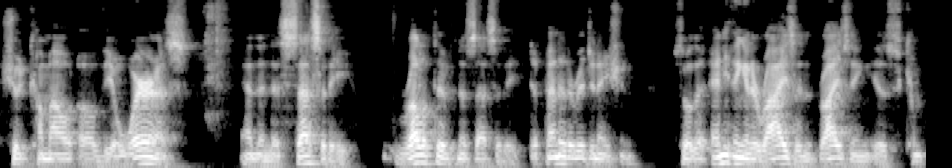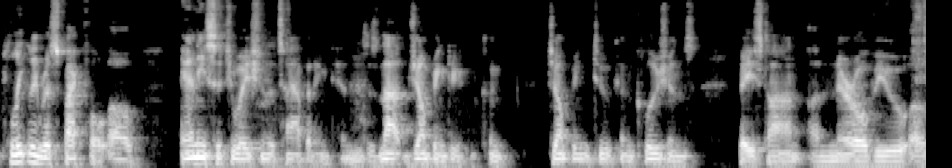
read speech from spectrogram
should come out of the awareness and the necessity, relative necessity, dependent origination, so that anything that arises rising is completely respectful of any situation that's happening and is not jumping to con- jumping to conclusions based on a narrow view of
